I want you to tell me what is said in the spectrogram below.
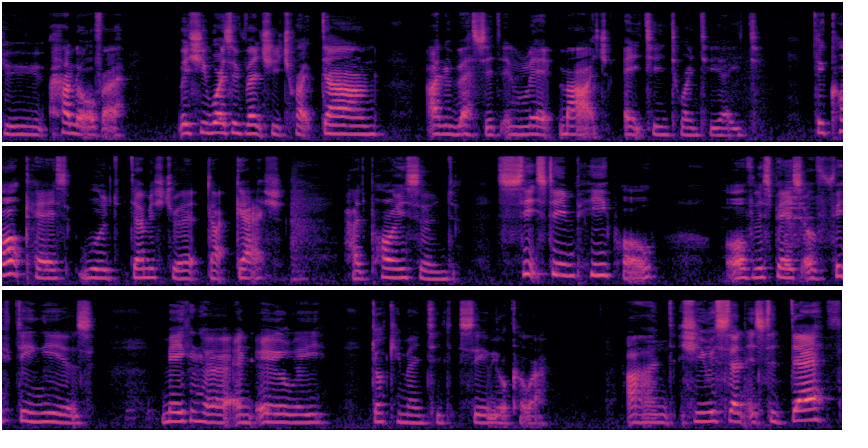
to Hanover, where she was eventually tracked down and arrested in late March 1828. The court case would demonstrate that Gesche had poisoned 16 people over the space of 15 years making her an early documented serial killer. And she was sentenced to death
